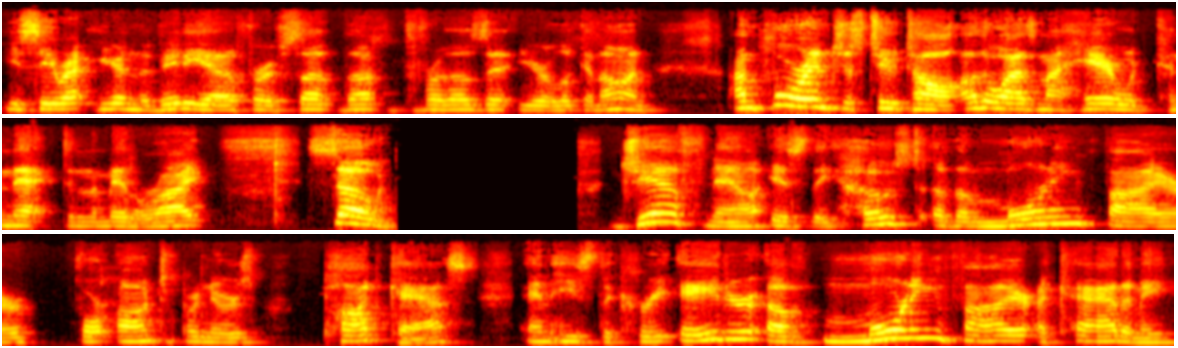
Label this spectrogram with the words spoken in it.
you see right here in the video for for those that you're looking on, I'm four inches too tall. Otherwise, my hair would connect in the middle, right? So, Jeff now is the host of the Morning Fire for Entrepreneurs podcast, and he's the creator of Morning Fire Academy,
